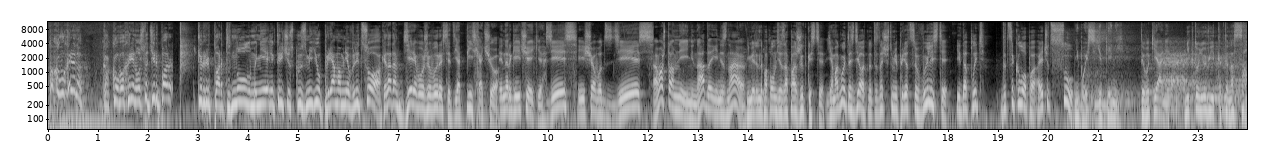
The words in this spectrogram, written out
Какого хрена? Какого хрена? Он что, телепор... Телепортнул мне электрическую змею прямо мне в лицо. Когда там дерево уже вырастет, я пить хочу. Энергоячейки. Здесь и еще вот здесь. А может там мне и не надо, я не знаю. Немедленно пополните запас жидкости. Я могу это сделать, но это значит, что мне придется вылезти и доплыть до циклопа. А я что-то ссу. Не бойся, Евгений. Ты в океане. Никто не увидит, как ты нассал.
